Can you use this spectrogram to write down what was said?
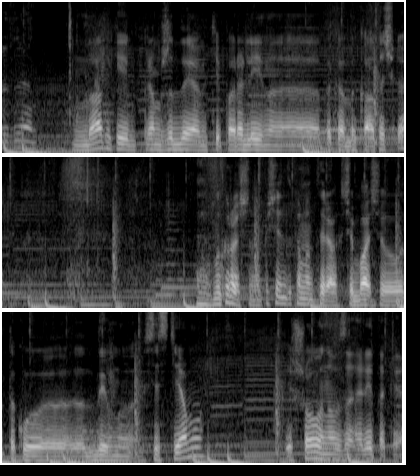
GDM. Да, такий прям ЖДМ, типу ралійна е, така докаточка. Ну, коротше, напишіть в коментарях, чи бачили от таку е, дивну систему і що воно взагалі таке.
